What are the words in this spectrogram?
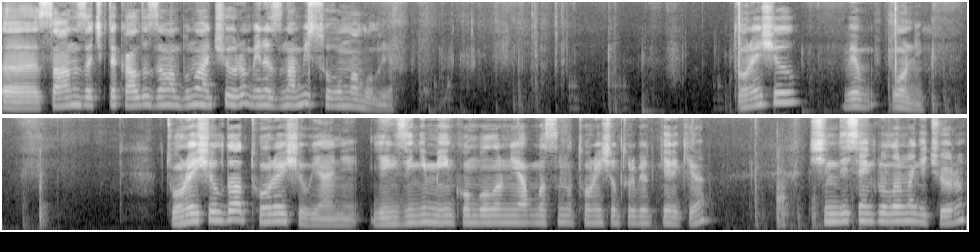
Eee sağınız açıkta kaldığı zaman bunu açıyorum. En azından bir savunmam oluyor. Torrential ve Warning. Torrential'da Torrential yani Yenzing'in main kombolarını yapmasında Torrential Turbulent gerekiyor. Şimdi senkrolarıma geçiyorum.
